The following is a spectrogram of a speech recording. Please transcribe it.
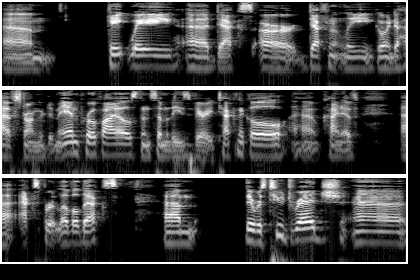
Um, gateway uh, decks are definitely going to have stronger demand profiles than some of these very technical uh, kind of uh, expert level decks. Um, there was two dredge uh,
